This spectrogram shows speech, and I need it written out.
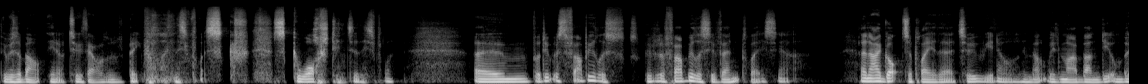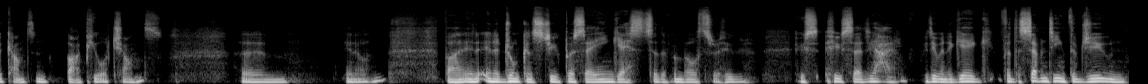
there was about you know two thousand people in this place squashed into this place. Um, but it was fabulous. It was a fabulous event place, yeah. And I got to play there too, you know, with my band, the Unbekannten, by pure chance. Um, you know, by in, in a drunken stupor saying yes to the promoter who who who said, "Yeah, we're doing a gig for the seventeenth of June."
